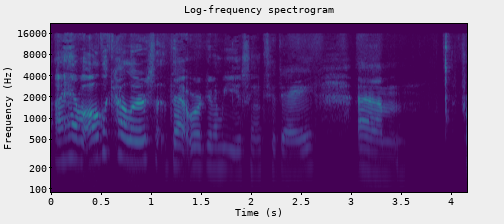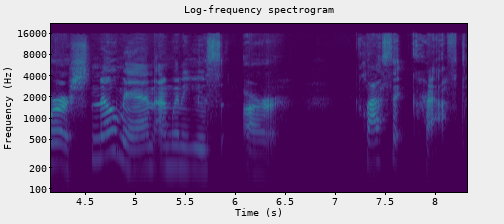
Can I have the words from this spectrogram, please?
I have all the colors that we're going to be using today. Um, for our snowman, I'm going to use our Classic Kraft.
